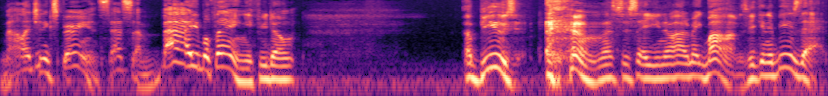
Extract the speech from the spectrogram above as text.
knowledge and experience. That's a valuable thing if you don't abuse it. Let's just say you know how to make bombs. You can abuse that.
